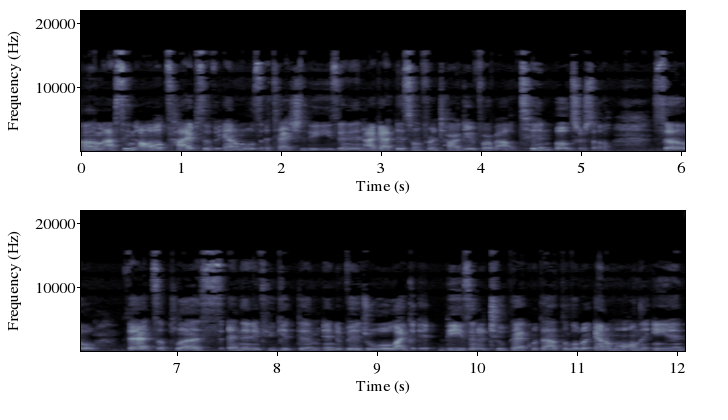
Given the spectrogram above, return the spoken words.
um, I've seen all types of animals attached to these and then I got this one from Target for about 10 bucks or so. So that's a plus and then if you get them individual like these in a two pack without the little animal on the end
